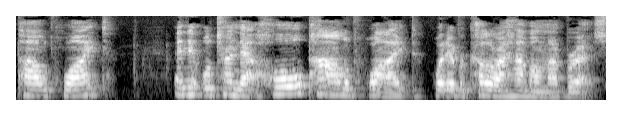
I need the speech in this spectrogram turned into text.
pile of white and it will turn that whole pile of white, whatever color I have on my brush.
